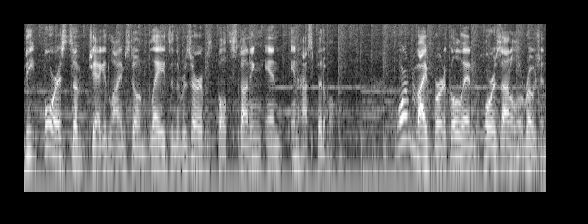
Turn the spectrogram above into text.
The forests of jagged limestone blades in the reserve is both stunning and inhospitable. Formed by vertical and horizontal erosion,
